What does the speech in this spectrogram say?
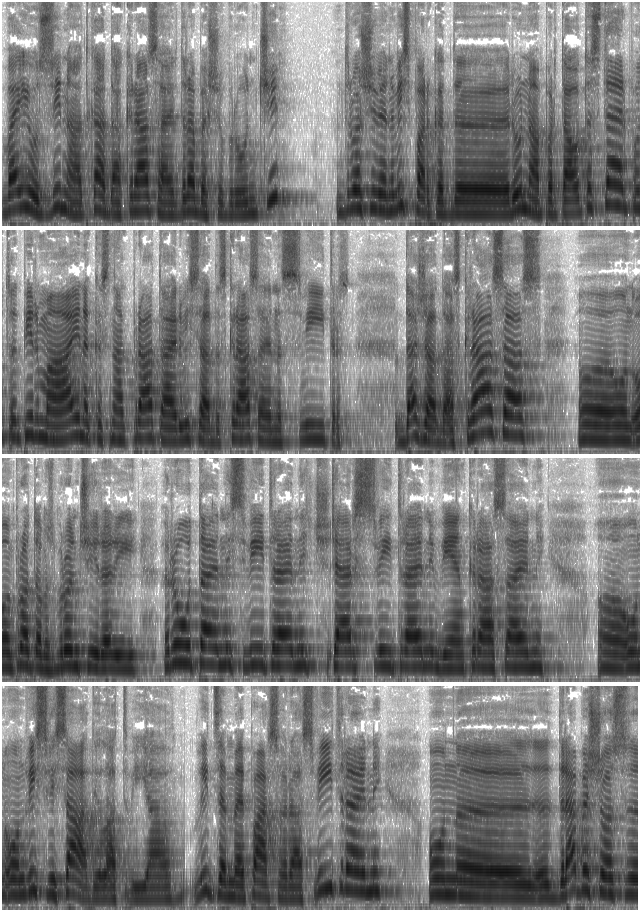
Vai jūs zināt, kādā krāsā ir drabešu brunči? Droši vien vispār, kad eh, runā par tautas tērpu, tad pirmā aina, kas nāk prātā, ir visādas krāsainas svītras. Dažādās krāsās, Un, un, protams, brunči ir arī rūtaini, svītraini, ķērsvītraini, vienkrāsaini un, un vis visādi Latvijā. Vidzemē pārsvarā svītraini. Un uh, drabešos uh,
